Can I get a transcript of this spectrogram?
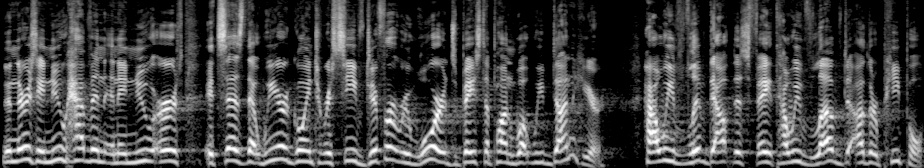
Then there is a new heaven and a new earth. It says that we are going to receive different rewards based upon what we've done here, how we've lived out this faith, how we've loved other people.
